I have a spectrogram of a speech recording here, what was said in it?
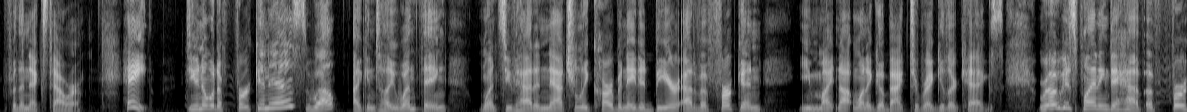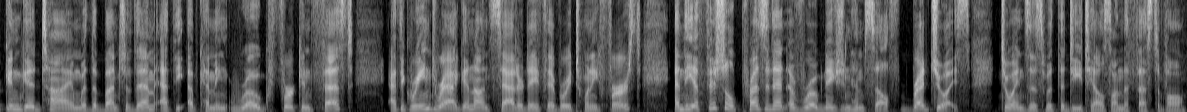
for the next hour. Hey, do you know what a firkin is? Well, I can tell you one thing. Once you've had a naturally carbonated beer out of a firkin, you might not want to go back to regular kegs. Rogue is planning to have a firkin good time with a bunch of them at the upcoming Rogue Firkin Fest at the Green Dragon on Saturday, February 21st. And the official president of Rogue Nation himself, Brett Joyce, joins us with the details on the festival.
